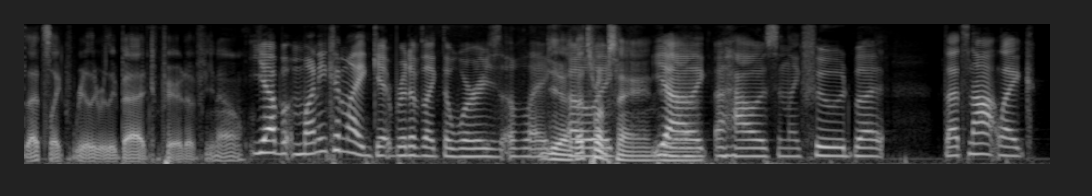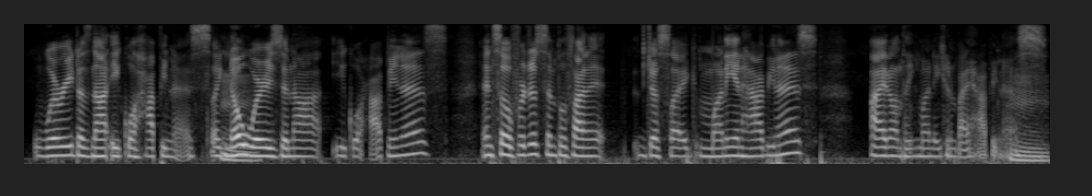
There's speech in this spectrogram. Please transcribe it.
that's like really really bad comparative, you know. Yeah, but money can like get rid of like the worries of like yeah, oh, that's what I'm saying. yeah, like a house and like food, but that's not like worry does not equal happiness. Like no Mhm. worries do not equal happiness. And so if we're just simplifying it just like money and happiness, I don't think money can buy happiness. Mm.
